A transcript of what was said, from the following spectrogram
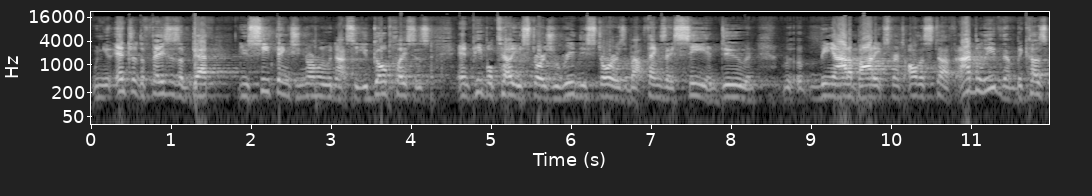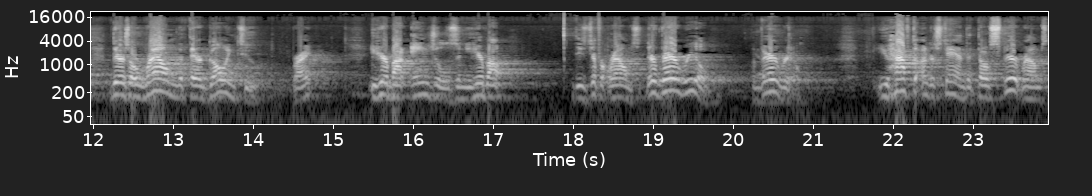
When you enter the phases of death, you see things you normally would not see. You go places and people tell you stories. You read these stories about things they see and do and being out of body experience, all this stuff. And I believe them because there's a realm that they're going to, right? You hear about angels and you hear about these different realms. They're very real. Very real. You have to understand that those spirit realms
